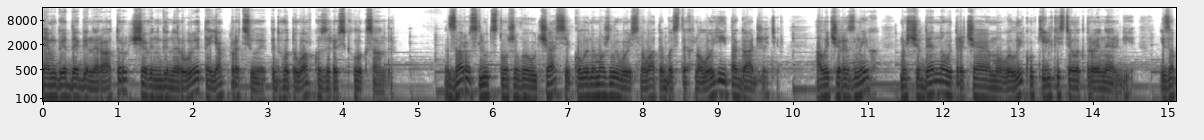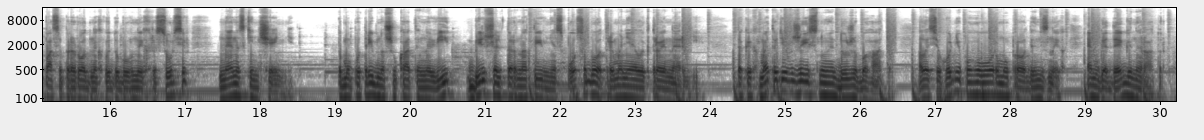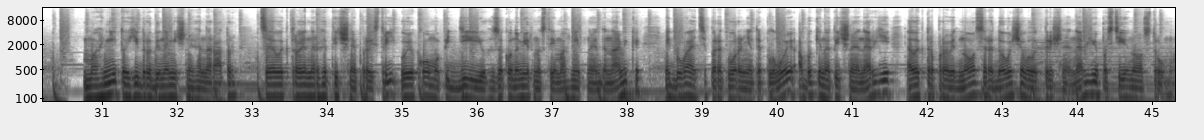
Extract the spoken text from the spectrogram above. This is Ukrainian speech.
МГД-генератор, що він генерує та як працює, підготував Козиревський Олександр. Зараз людство живе у часі, коли неможливо існувати без технологій та гаджетів, але через них ми щоденно витрачаємо велику кількість електроенергії, і запаси природних видобувних ресурсів не нескінченні. Тому потрібно шукати нові, більш альтернативні способи отримання електроенергії. Таких методів вже існує дуже багато, але сьогодні поговоримо про один з них МГД-генератор. Магніто-гідродинамічний генератор це електроенергетичний пристрій, у якому під дією закономірностей магнітної динаміки відбувається перетворення теплової або кінетичної енергії електропровідного середовища в електричну енергію постійного струму.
